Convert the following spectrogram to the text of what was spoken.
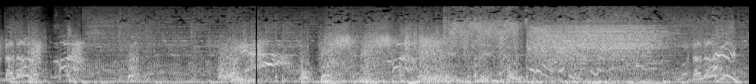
無駄だ無駄だ。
